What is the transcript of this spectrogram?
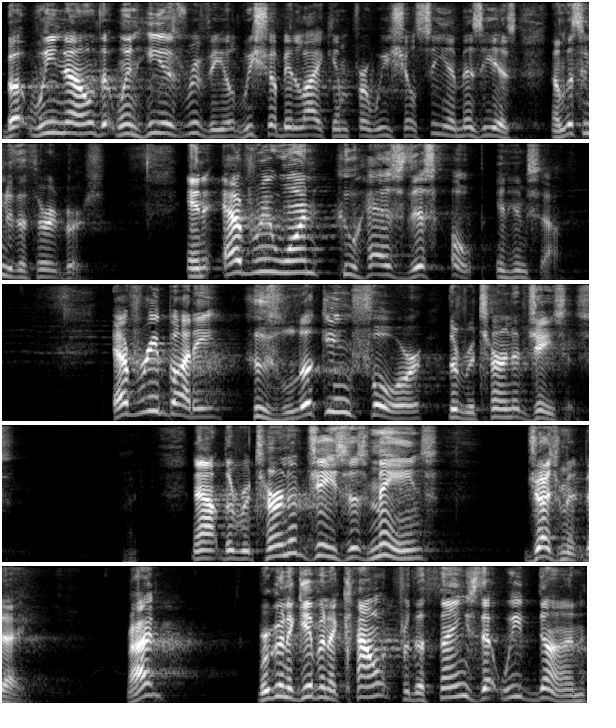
But we know that when he is revealed, we shall be like him, for we shall see him as he is. Now listen to the third verse. And everyone who has this hope in himself, everybody who's looking for the return of Jesus. Now, the return of Jesus means judgment day, right? We're going to give an account for the things that we've done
